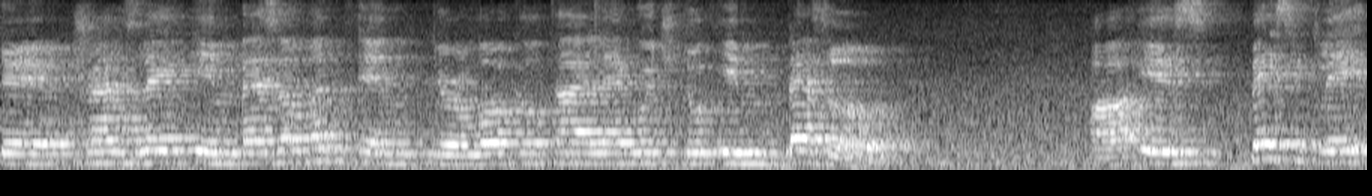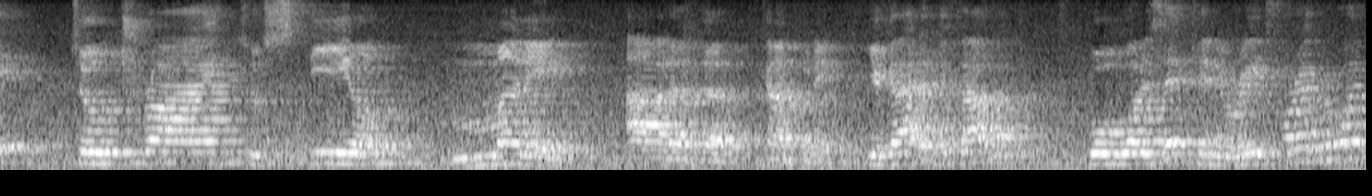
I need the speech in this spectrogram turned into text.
Can translate embezzlement in your local Thai language to embezzle uh, is basically to try to steal money out of the company. You got it? You found it? Well, what is it? Can you read for everyone?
